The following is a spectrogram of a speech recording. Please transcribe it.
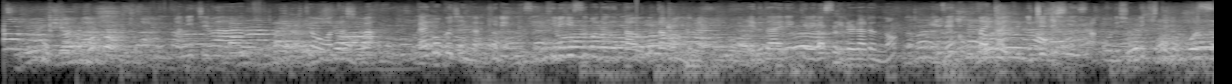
こんにちは。今日私は外国人がキリキリギス語で歌う歌番組「エルダイレ・キリギス・キルラルンの」え、全国大会一次審査オーディションに来ています、もうす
